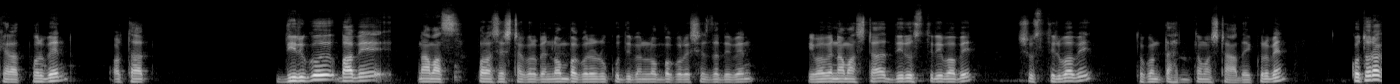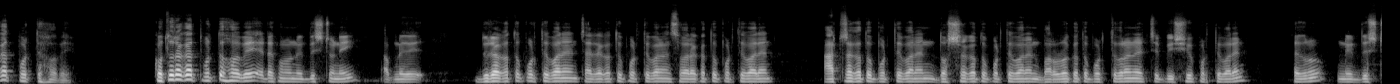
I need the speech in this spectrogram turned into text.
খেরাত পড়বেন, অর্থাৎ দীর্ঘভাবে নামাজ পড়ার চেষ্টা করবেন, লম্বা করে রুকু দিবেন, লম্বা করে সেজদা দিবেন। এভাবে নামাজটা ধীরস্থিরভাবে, সুস্থিরভাবে তখন তাহাজ্জুদ নামাজটা আদায় করবেন। কত রাকাত পড়তে হবে? কত রাকাত পড়তে হবে এটা কোনো নির্দিষ্ট নেই। আপনি দুই রাকাতও পড়তে পারেন, চার রাকাতও পড়তে পারেন, ছয় রাকাতও পড়তে পারেন। আট রাকাতও পড়তে পারেন দশ রাকাতও পড়তে পারেন বারো রাকাতও পড়তে পারেন, এর চেয়ে বেশিও পড়তে পারেন কোনো নির্দিষ্ট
